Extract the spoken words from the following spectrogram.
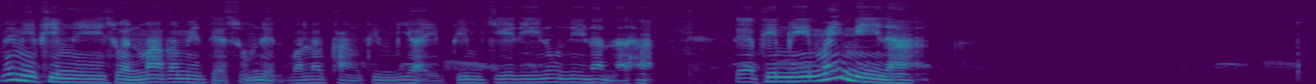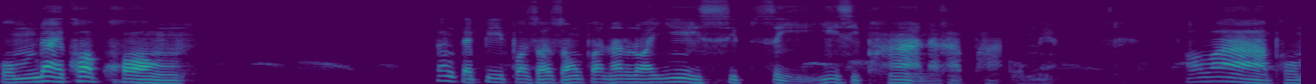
ไม่มีพิมพ์นี้ส่วนมากก็มีแต่สมเด็จวัดละคังพิมพ์ใหญ่พิมพ์เจดีย์นู่นนี่นั่นนะฮะ แต่พิมพ์นี้ไม่มีนะฮะ ผมได้ครอบครอง ตั้งแต่ปีพศ 2524 25 นะครับ พระองค์เนี่ย เพราะว่าผม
